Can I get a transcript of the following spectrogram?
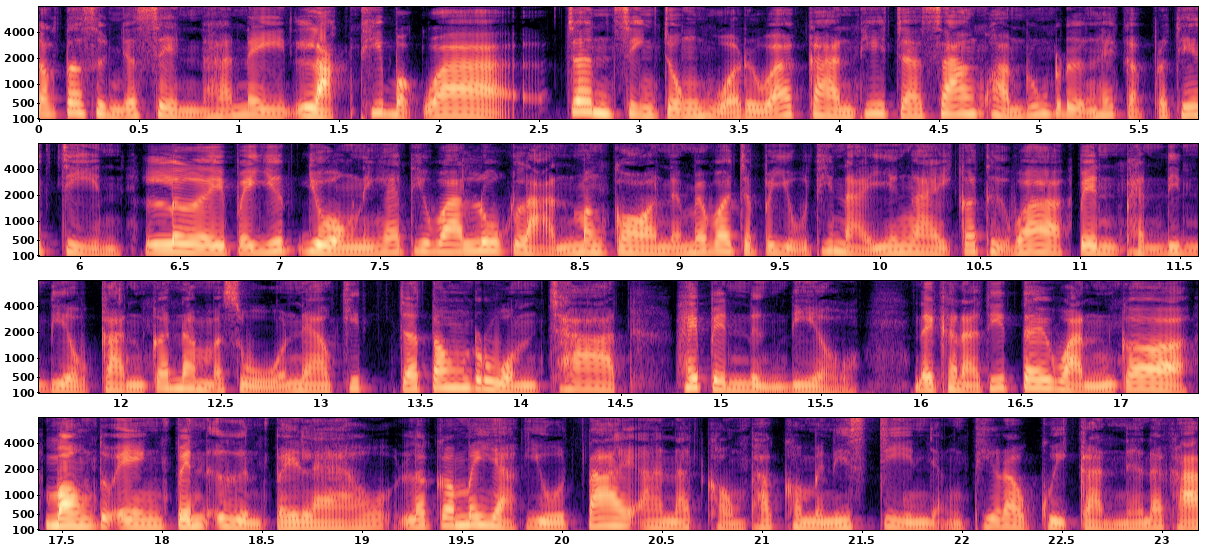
ดรสุนยเซนนะคะในหลักที่บอกว่าเจิ้นซิงจงหัวหรือว่าการที่จะสร้างความรุ่งเรืองให้กับประเทศจีน เลยไปยึดโยงในแง่ที่ว่าลูกหลานมังกรเนี่ยไม่ว่าจะไปอยู่ที่ไหนยังไง ก็ถือว่าเป็นแผ่นดินเดียวกัน ก็นำมาสู่แนวคิดจะต้องรวมชาติให้เป็นหนึ่งเดียว ในขณะที่ไต้หวันก็มองตัวเองเป็นอื่นไปแล้ว แล้วก็ไม่อยากอยู่ใต้อานัตของพรรคคอมมิวนิสต์จีนอย่างที่เราคุยกันเนี่ยนะคะ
